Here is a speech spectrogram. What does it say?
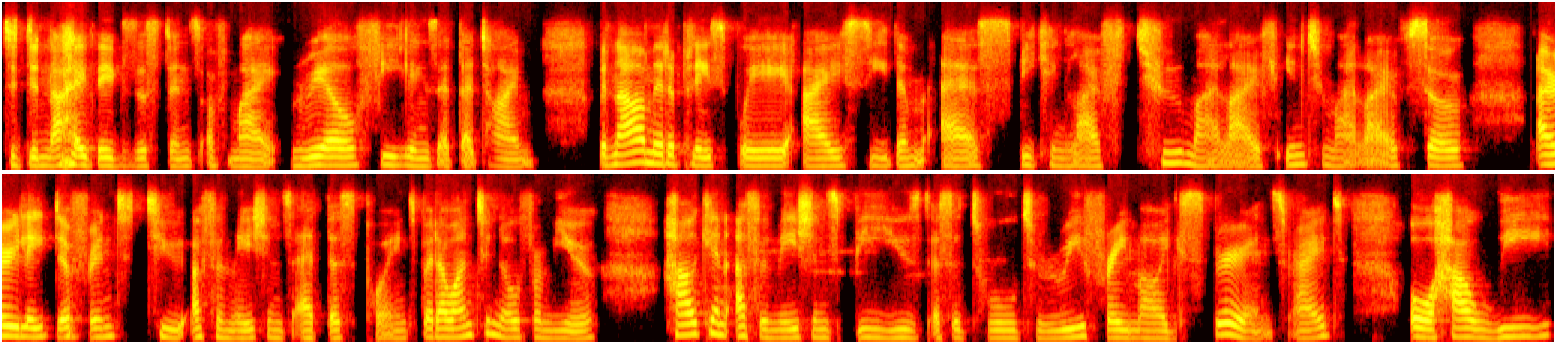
to deny the existence of my real feelings at that time. But now I'm at a place where I see them as speaking life to my life, into my life. So I relate different to affirmations at this point. But I want to know from you how can affirmations be used as a tool to reframe our experience, right? Or how we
